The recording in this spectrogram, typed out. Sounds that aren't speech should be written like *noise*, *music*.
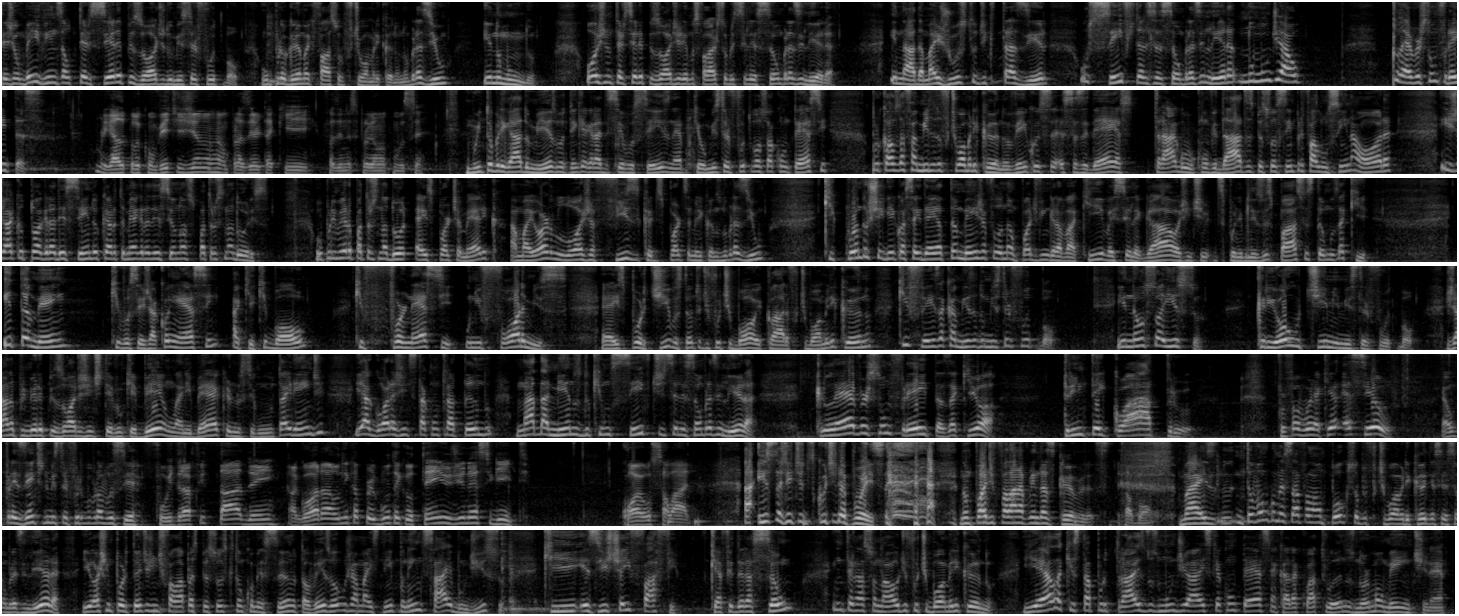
Sejam bem-vindos ao terceiro episódio do Mr. Football, um programa que fala sobre futebol americano no Brasil e no mundo. Hoje, no terceiro episódio, iremos falar sobre seleção brasileira. E nada mais justo de que trazer o safety da seleção brasileira no Mundial. Cleverson Freitas. Obrigado pelo convite, Gino. É um prazer estar aqui fazendo esse programa com você. Muito obrigado mesmo. Eu tenho que agradecer vocês, né? Porque o Mr. Futebol só acontece por causa da família do futebol americano. Eu venho com essas ideias, trago convidados, as pessoas sempre falam sim na hora. E já que eu tô agradecendo, eu quero também agradecer os nossos patrocinadores. O primeiro patrocinador é a Esporte América, a maior loja física de esportes americanos no Brasil, que quando eu cheguei com essa ideia também já falou: "Não, pode vir gravar aqui, vai ser legal, a gente disponibiliza o espaço, estamos aqui". E também que vocês já conhecem, a Kickball, que fornece uniformes é, esportivos, tanto de futebol e, claro, futebol americano, que fez a camisa do Mr. Football. E não só isso, criou o time Mr. Football. Já no primeiro episódio a gente teve um QB, um linebacker, no segundo um tight end, e agora a gente está contratando nada menos do que um safety de seleção brasileira. Cleverson Freitas, aqui ó, 34. Por favor, aqui é seu. É um presente do Mr. Football pra você. Fui draftado, hein? Agora a única pergunta que eu tenho, Gino, é a seguinte: Qual é o salário? Ah, isso a gente discute depois. *laughs* Não pode falar na frente das câmeras. Tá bom. Mas então vamos começar a falar um pouco sobre o futebol americano e a seleção brasileira. E eu acho importante a gente falar para as pessoas que estão começando, talvez, ou já há mais tempo nem saibam disso, que existe a IFAF, que é a Federação Internacional de Futebol Americano. E ela que está por trás dos mundiais que acontecem a cada quatro anos normalmente, né?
